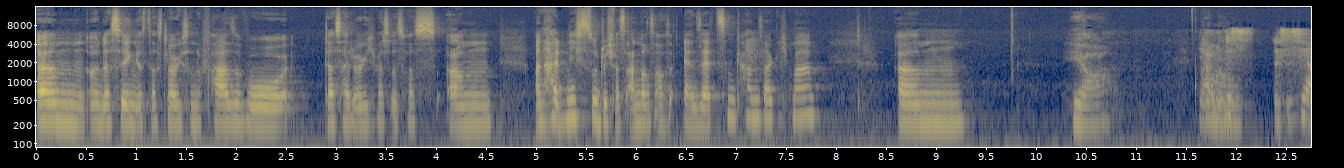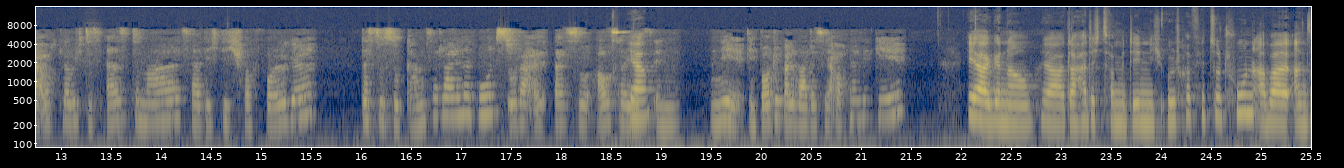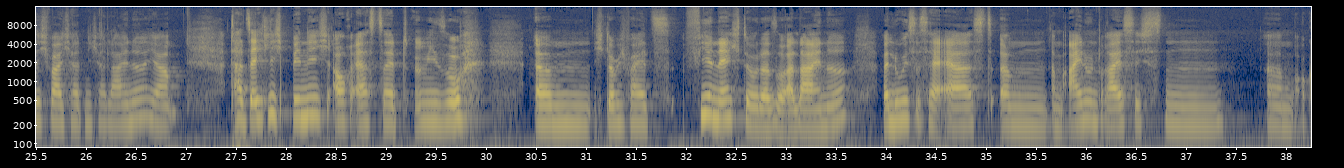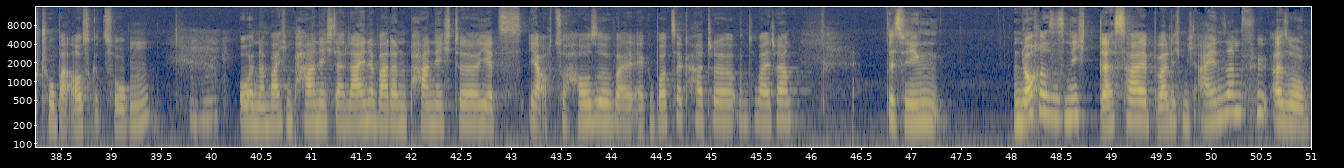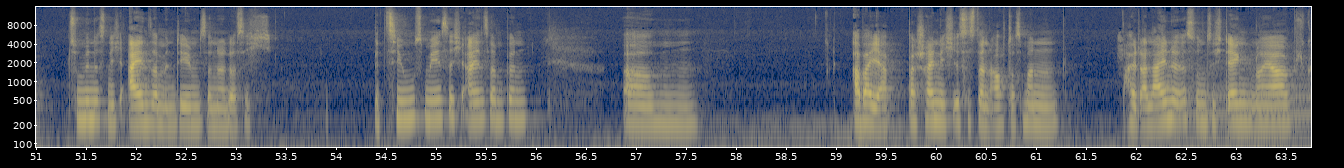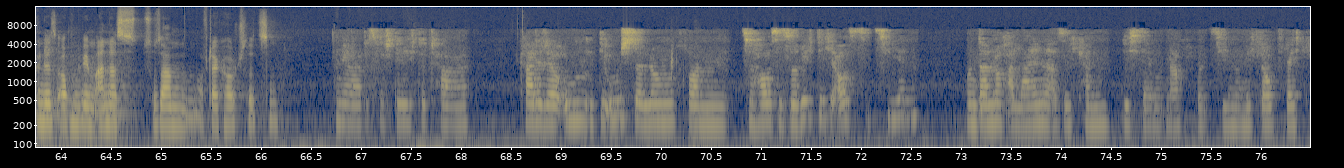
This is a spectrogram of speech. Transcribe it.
Ja. Ähm, und deswegen ist das, glaube ich, so eine Phase, wo das halt wirklich was ist, was ähm, man halt nicht so durch was anderes auch ersetzen kann, sag ich mal. Ähm, ja. Ja, genau. und es, es ist ja auch, glaube ich, das erste Mal, seit ich dich verfolge, dass du so ganz alleine wohnst oder also außer ja. jetzt in, nee, in Portugal war das ja auch eine WG. Ja, genau. Ja, da hatte ich zwar mit denen nicht ultra viel zu tun, aber an sich war ich halt nicht alleine. Ja, tatsächlich bin ich auch erst seit irgendwie so ähm, ich glaube, ich war jetzt vier Nächte oder so alleine, weil Luis ist ja erst ähm, am 31. Ähm, Oktober ausgezogen. Mhm. Und dann war ich ein paar Nächte alleine, war dann ein paar Nächte jetzt ja auch zu Hause, weil er Geburtstag hatte und so weiter. Deswegen, noch ist es nicht deshalb, weil ich mich einsam fühle, also zumindest nicht einsam in dem Sinne, dass ich beziehungsmäßig einsam bin. Ähm, aber ja, wahrscheinlich ist es dann auch, dass man halt alleine ist und sich denkt, naja, ich könnte jetzt auch mit wem anders zusammen auf der Couch sitzen. Ja, das verstehe ich total. Gerade der um, die Umstellung von zu Hause so richtig auszuziehen und dann noch alleine, also ich kann dich sehr gut nachvollziehen und ich glaube, vielleicht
